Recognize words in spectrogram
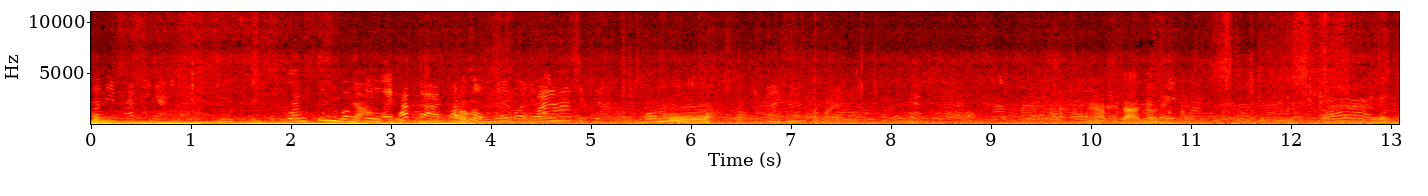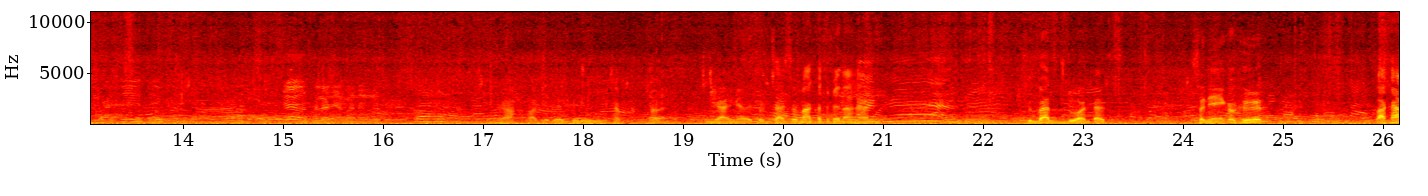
กุ้งนี่พักอีกอย่างกวางตุ้งกวางตุ้งไอ้พักกาดทำส่งนี่บ่อยไม้ละห้าสิบจ้ะบนโอ้นะครับด้านนู้นเออทะเลเนี่ยมาหนึ่งเลยเดี๋ยวเราจะเดินไปดูครับว่าคุณยายเนี่ยสนใจส่วนมากก็จะเป็นอาหารพื้นบ้านด่วนแต่เสน่ห์ก็คือราคา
